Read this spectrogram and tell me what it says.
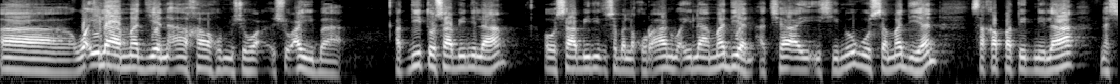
uh, wa ila madyan akhahum Shu'aiba. At dito sabi nila o sabi dito sa Banal Quran, wa ila Madian, at siya ay isinugo sa Madian sa kapatid nila na si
